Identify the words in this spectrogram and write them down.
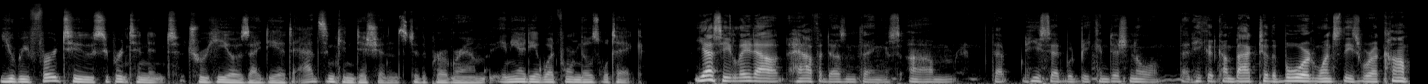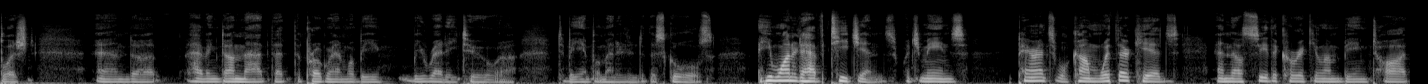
You referred to Superintendent Trujillo's idea to add some conditions to the program. Any idea what form those will take? Yes, he laid out half a dozen things um, that he said would be conditional, that he could come back to the board once these were accomplished. And uh, having done that, that the program will be be ready to uh, to be implemented into the schools. He wanted to have teach-ins, which means parents will come with their kids and they'll see the curriculum being taught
